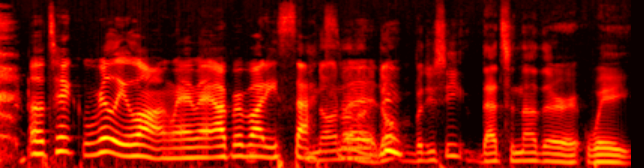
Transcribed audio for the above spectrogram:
It'll take really long. My, my upper body sucks. No, no, no, but- no. But you see, that's another way.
